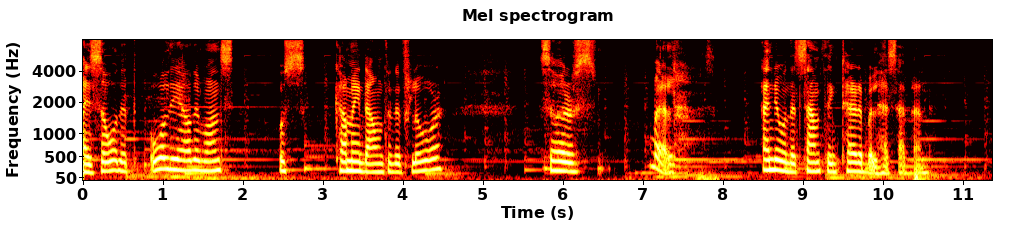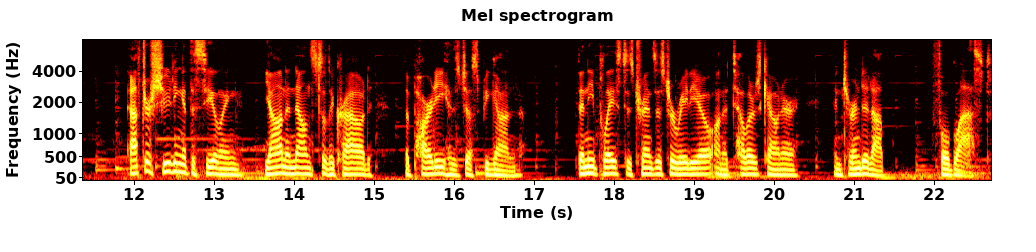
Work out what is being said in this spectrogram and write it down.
I saw that all the other ones was coming down to the floor. So, was, well, I knew that something terrible has happened. After shooting at the ceiling, Jan announced to the crowd, the party has just begun. Then he placed his transistor radio on a teller's counter and turned it up, full blast.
